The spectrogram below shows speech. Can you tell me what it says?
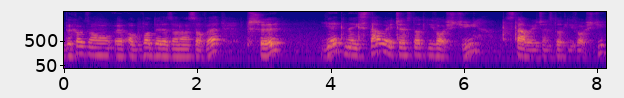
wychodzą e, obwody rezonansowe przy jednej stałej częstotliwości, stałej częstotliwości,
